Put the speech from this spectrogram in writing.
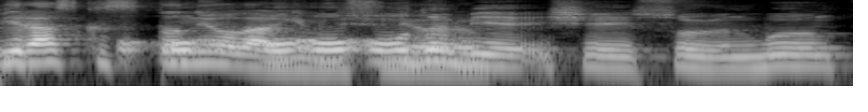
biraz kısıtlanıyorlar O- o- gibi düşünüyorum. O da bir şey sorun. Bu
